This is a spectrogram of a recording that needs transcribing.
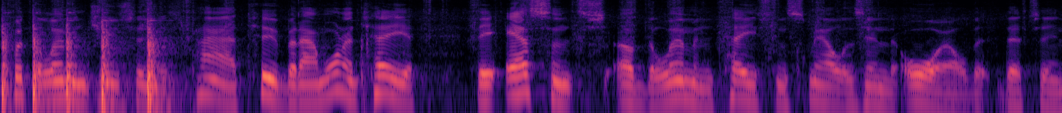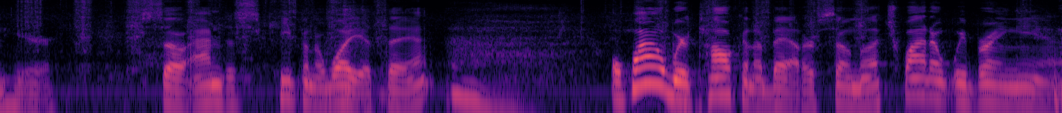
put the lemon juice in this pie too. But I want to tell you, the essence of the lemon taste and smell is in the oil that, that's in here. So I'm just keeping away at that. Well, while we're talking about her so much, why don't we bring in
